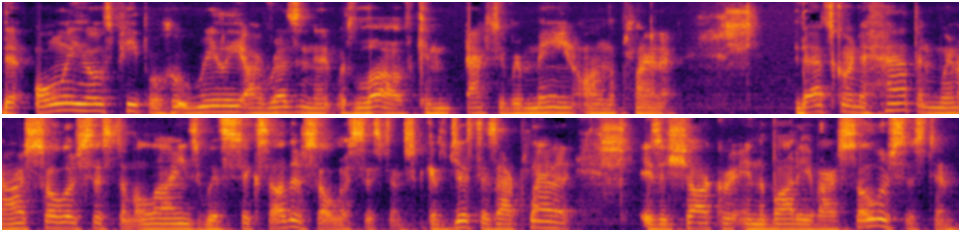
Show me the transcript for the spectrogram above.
that only those people who really are resonant with love can actually remain on the planet that's going to happen when our solar system aligns with six other solar systems. Because just as our planet is a chakra in the body of our solar system,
